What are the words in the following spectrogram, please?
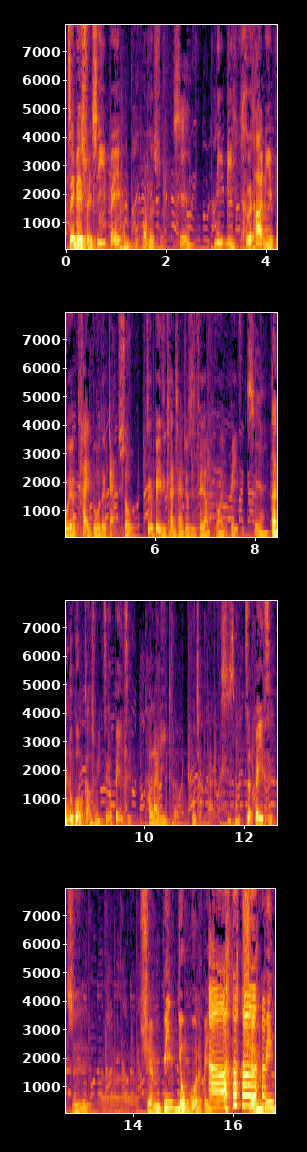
这杯水是一杯很普通的水，是，你你喝它，你也不会有太多的感受。这个杯子看起来就是非常普通的一个杯子，是。但如果我告诉你，这个杯子它来历可不简单。是什么这杯子是呃玄彬用过的杯子，啊？玄彬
